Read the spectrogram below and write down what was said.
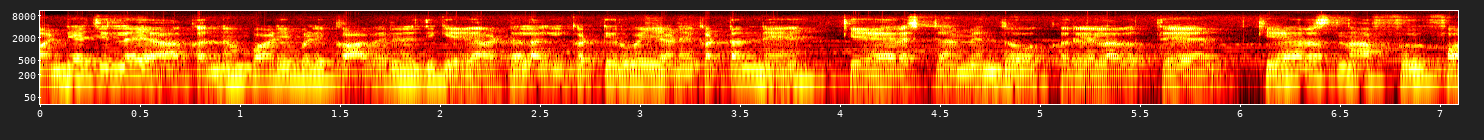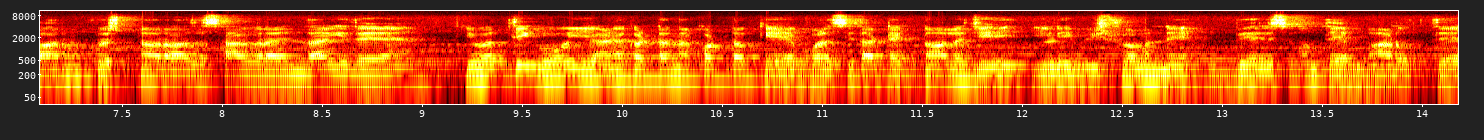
ಮಂಡ್ಯ ಜಿಲ್ಲೆಯ ಕನ್ನಂಬಾಡಿ ಬಳಿ ಕಾವೇರಿ ನದಿಗೆ ಅಡ್ಡಲಾಗಿ ಕಟ್ಟಿರುವ ಈ ಅಣೆಕಟ್ಟನ್ನೇ ಕೆಆರ್ಎಸ್ ಡ್ಯಾಮ್ ಎಂದು ಕರೆಯಲಾಗುತ್ತೆ. ನ ಫುಲ್ ಫಾರ್ಮ್ ಕೃಷ್ಣರಾಜ ಸಾಗರ ಎಂದಾಗಿದೆ. ಇವತ್ತಿಗೂ ಈ ಅಣೆಕಟ್ಟನ್ನು ಕಟ್ಟೋಕೆ ಬಳಸಿದ ಟೆಕ್ನಾಲಜಿ ಇಡೀ ವಿಶ್ವವನ್ನೇ ಉಬ್ಬೇರಿಸುವಂತೆ ಮಾಡುತ್ತೆ.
